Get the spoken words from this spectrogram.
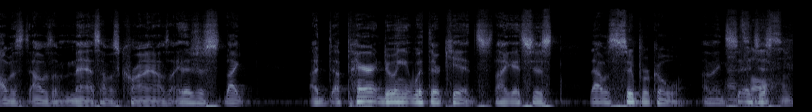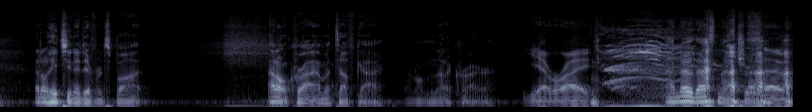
I was I was a mess. I was crying. I was like, there's just like a, a parent doing it with their kids. Like it's just that was super cool. I mean, That's it just awesome. that'll hit you in a different spot. I don't cry. I'm a tough guy. I don't, I'm not a crier. Yeah, right. I know that's not true. So,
